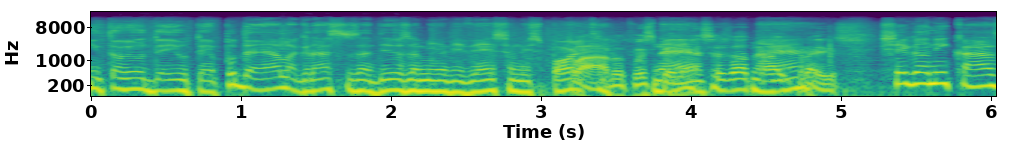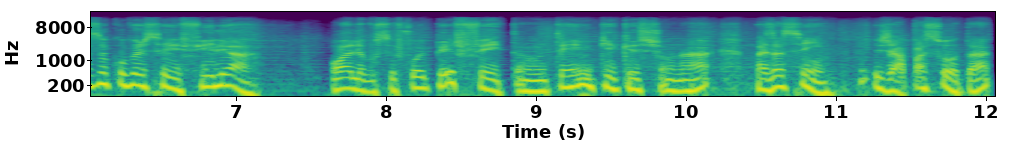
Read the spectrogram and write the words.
Então eu dei o tempo dela, graças a Deus a minha vivência no esporte. Claro, a tua experiência já tá aí pra isso. Chegando em casa, eu conversei, filha, olha, você foi perfeita, não tenho o que questionar, mas assim, já passou, tá?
